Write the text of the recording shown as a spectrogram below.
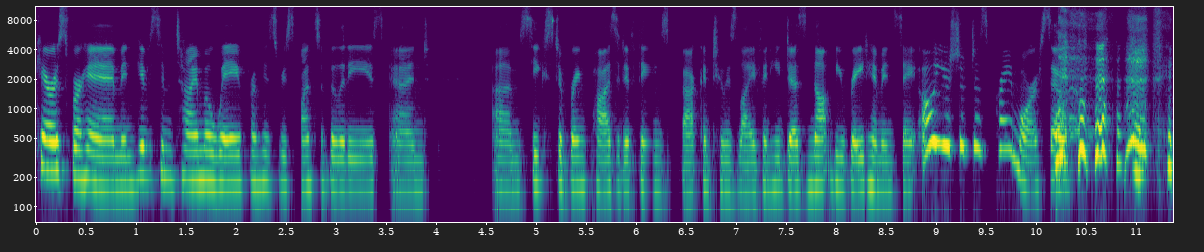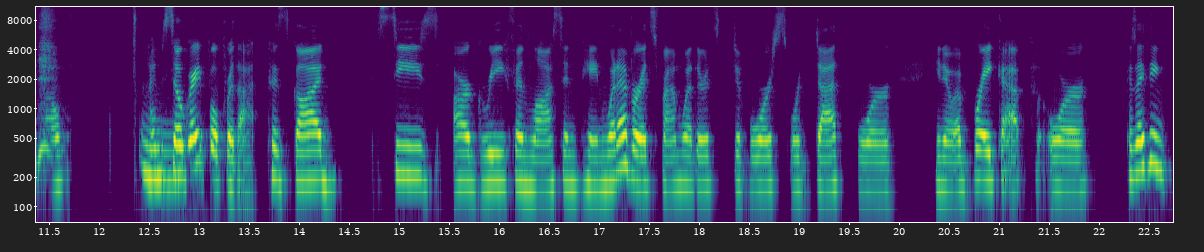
cares for him and gives him time away from his responsibilities and um, seeks to bring positive things back into his life. And he does not berate him and say oh you should just pray more. So you know, I'm so mm. grateful for that because God sees our grief and loss and pain, whatever it's from, whether it's divorce or death or, you know, a breakup or because I think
